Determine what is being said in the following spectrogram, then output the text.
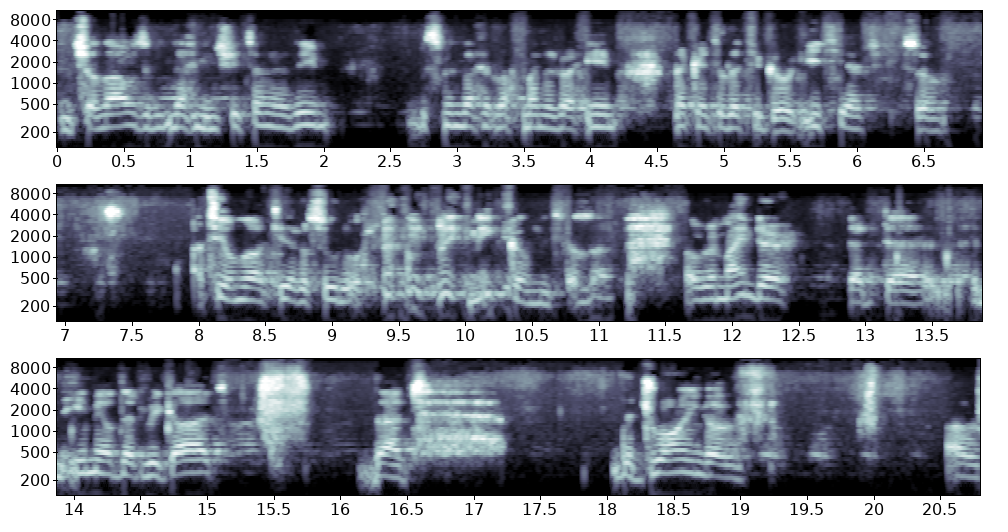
InshaAllah, billahi min shaitanir rajeem. Bismillahir Rahmanir Rahim. Not going to let you go eat yet, so Ati Allah, Ati Rasulullah inshaAllah. A reminder that uh, an email that we got that the drawing of of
